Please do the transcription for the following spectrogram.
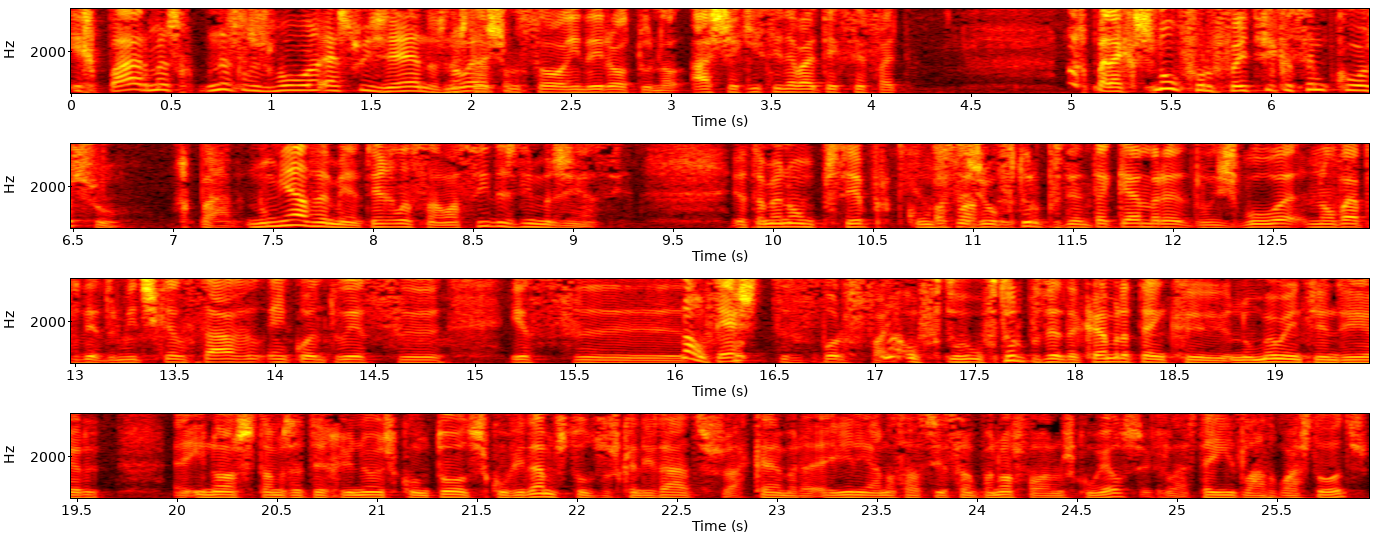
E repare, mas nas Lisboa é sui generis, não mas é? deixe-me só ainda ir ao túnel. Acha que isso ainda vai ter que ser feito? Mas repare, é que se não for feito, fica sempre coxo. Repare, nomeadamente em relação às saídas de emergência, eu também não percebo porque... Ou seja, o futuro Presidente da Câmara de Lisboa não vai poder dormir descansado enquanto esse, esse não, teste futuro, for feito. Não, o, futuro, o futuro Presidente da Câmara tem que, no meu entender, e nós estamos a ter reuniões com todos, convidamos todos os candidatos à Câmara a irem à nossa associação para nós falarmos com eles, lá têm ido lá quase todos,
